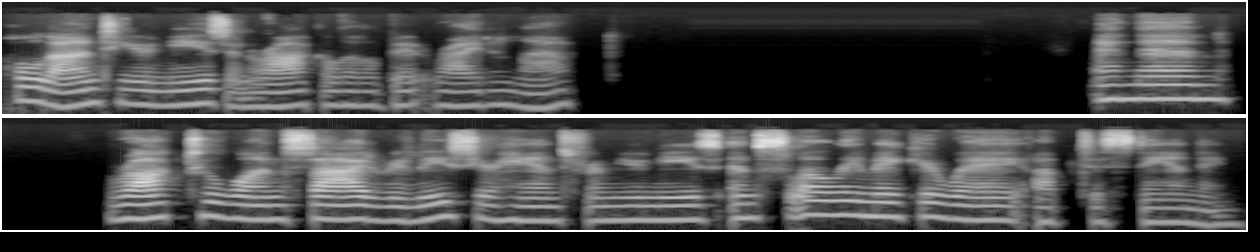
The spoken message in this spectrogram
hold on to your knees and rock a little bit right and left. And then rock to one side, release your hands from your knees, and slowly make your way up to standing.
